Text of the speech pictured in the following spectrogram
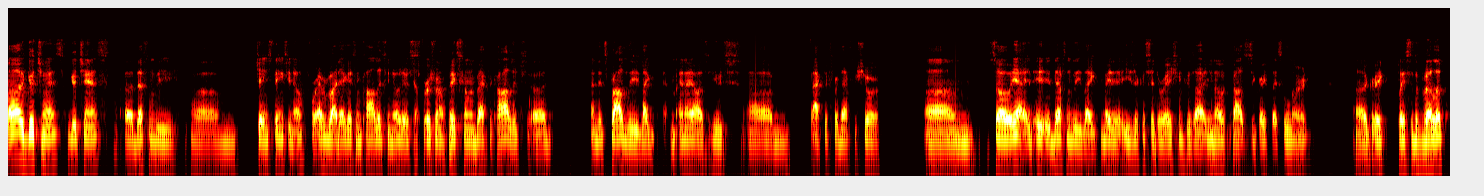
Uh, good chance, good chance. Uh, definitely um, change things, you know, for everybody. I guess in college, you know, there's yep. first round picks coming back to college. Uh, and it's probably like NIL is a huge um, factor for that for sure. Um, so yeah, it, it definitely like made it an easier consideration because I, you know, college is a great place to learn, a great place to develop.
